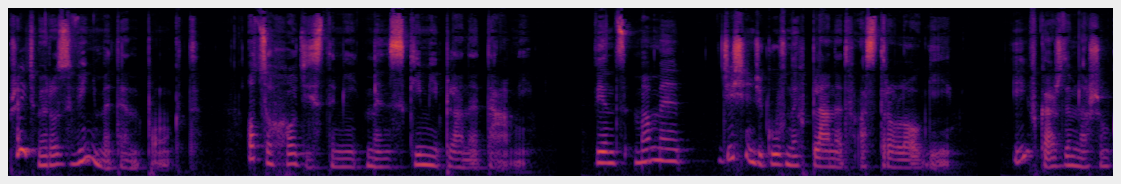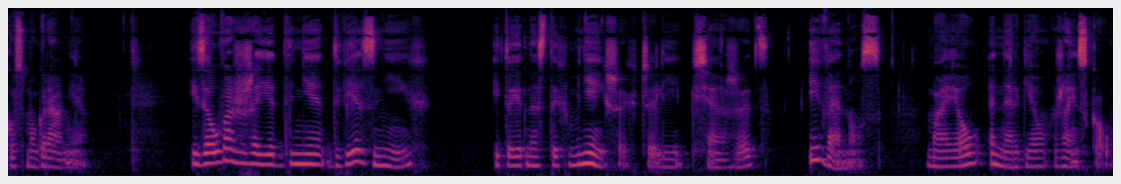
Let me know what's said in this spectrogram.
przejdźmy, rozwińmy ten punkt. O co chodzi z tymi męskimi planetami? Więc mamy 10 głównych planet w astrologii i w każdym naszym kosmogramie. I zauważ, że jedynie dwie z nich, i to jedne z tych mniejszych, czyli Księżyc i Wenus, mają energię żeńską,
